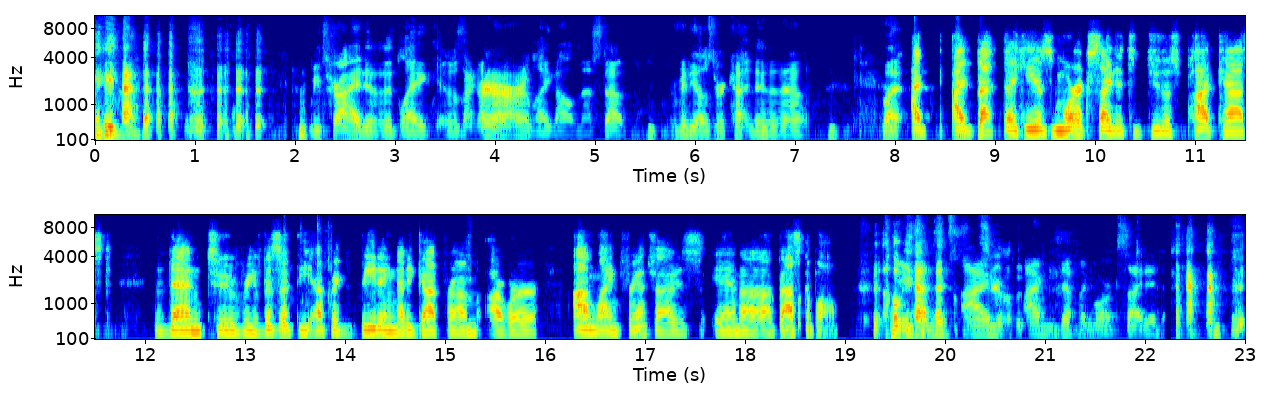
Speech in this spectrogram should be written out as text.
we tried it was like it was like like all messed up videos were cutting in and out but I I bet that he is more excited to do this podcast than to revisit the epic beating that he got from our online franchise in uh, basketball. oh yeah that's I'm true I'm definitely more excited.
